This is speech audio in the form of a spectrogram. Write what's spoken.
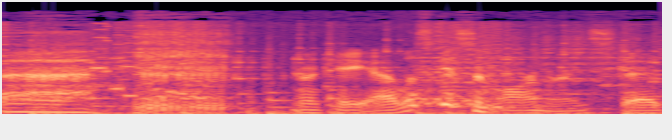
Uh, okay, yeah, let's get some armor instead.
